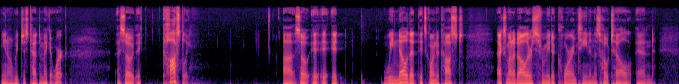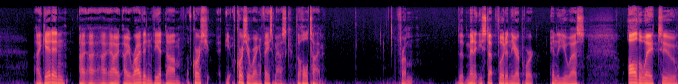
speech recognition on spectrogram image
you know we just had to make it work. Uh, So it costly. Uh, so it, it, it we know that it's going to cost X amount of dollars for me to quarantine in this hotel, and I get in. I I, I, I arrive in Vietnam. Of course, you, of course, you're wearing a face mask the whole time. From the minute you step foot in the airport in the U.S., all the way to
